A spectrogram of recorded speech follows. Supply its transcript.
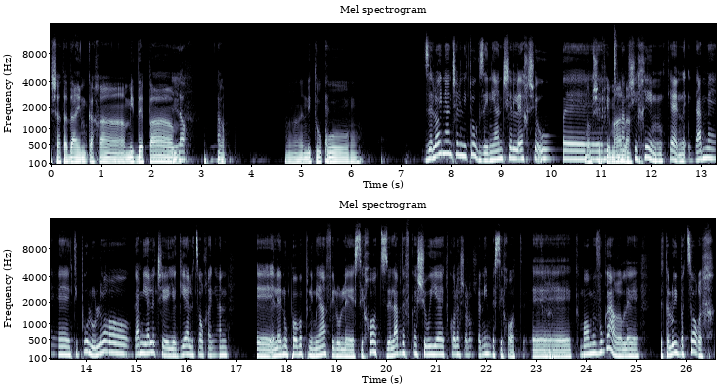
שאת עדיין ככה מדי פעם? לא. לא. ניתוק כן. הוא... זה לא עניין של ניתוק, זה עניין של איך שהוא... אה, ממשיכים הלאה. ממשיכים, כן. גם uh, טיפול הוא לא... גם ילד שיגיע לצורך העניין uh, אלינו פה בפנימייה אפילו לשיחות, זה לאו דווקא שהוא יהיה את כל השלוש שנים בשיחות. כן. Uh, כמו מבוגר, ל... זה תלוי בצורך,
